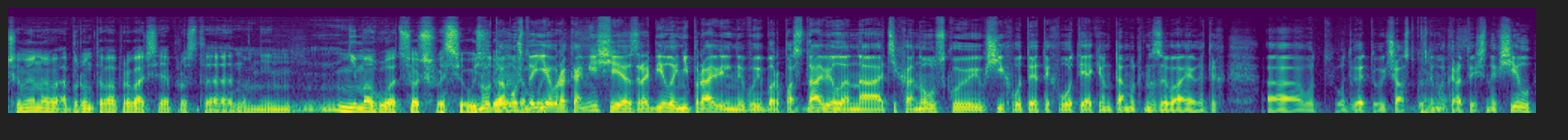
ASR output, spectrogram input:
чым ён абрунтава прабачся я просто ну, не, не могу адсочваць ну, тому что еўракамісія зрабіла неправільны выбор поставила на тихохановскую і ўсіх вот этих вот як ён там их называе гэтых вот вот гэтую частку дэмакратычных сіл.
